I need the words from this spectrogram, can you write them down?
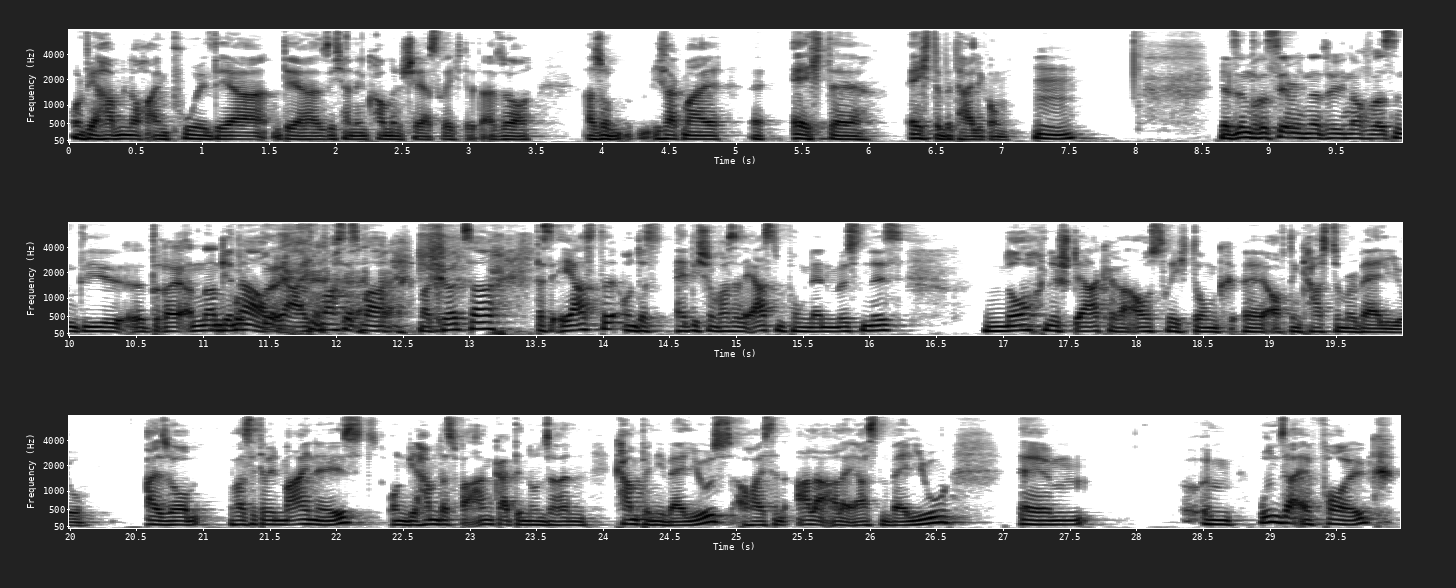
Und wir haben noch einen Pool, der, der sich an den Common Shares richtet. Also, also ich sag mal, äh, echte, echte Beteiligung. Mhm. Jetzt interessiert mich natürlich noch, was sind die äh, drei anderen genau, Punkte? Genau, ja, ich mache es jetzt mal, mal kürzer. Das erste, und das hätte ich schon fast als ersten Punkt nennen müssen, ist, noch eine stärkere Ausrichtung äh, auf den Customer Value. Also, was ich damit meine ist, und wir haben das verankert in unseren Company Values, auch als den aller, allerersten Value, ähm, ähm, unser Erfolg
